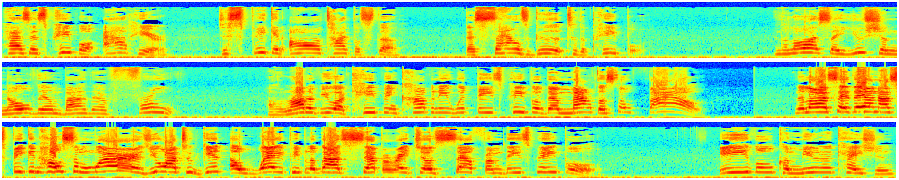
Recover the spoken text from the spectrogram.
has his people out here just speaking all type of stuff that sounds good to the people. And the Lord say, you shall know them by their fruit. A lot of you are keeping company with these people. Their mouth are so foul. The Lord say they are not speaking wholesome words. You are to get away, people of God. Separate yourself from these people. Evil communication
